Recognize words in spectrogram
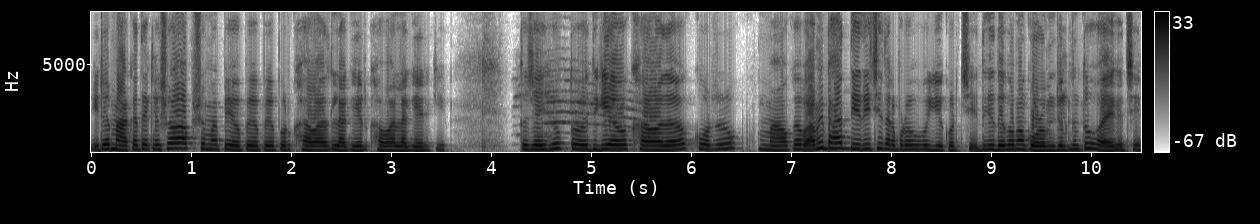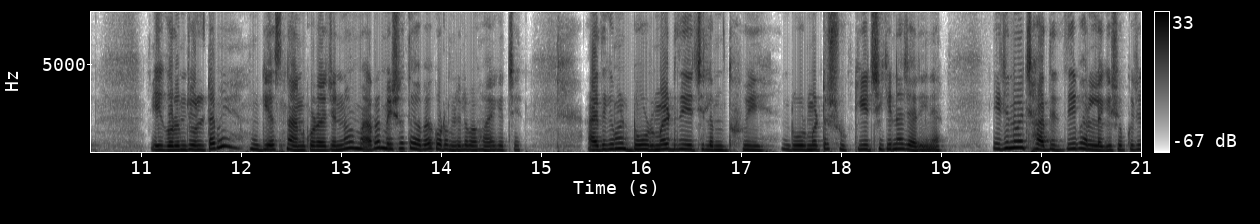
এটা মাকে দেখলে সব সময় পেও পেও খাওয়া লাগে, ওর খাওয়া লাগে আর কি। তো যাই হোক, তো ওইদিকে ও খাওয়া দাওয়া করুক, মা ওকে, আমি ভাত দিয়ে দিয়েছি, তারপরে ও ইয়ে করছে। এদিকে দেখো আমার গরম জল কিন্তু হয়ে গেছে। এই গরম জলটা আমি গিয়ে স্নান করার জন্য আরও মেশাতে হবে, গরম জল আমার হয়ে গেছে। আর এদিকে আমি ডোরমেট দিয়েছিলাম ধুই ডোরমেটটা শুকিয়েছি কিনা জানি না। এই জন্য আমি ছাদে দিতেই ভালো লাগে সব কিছু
